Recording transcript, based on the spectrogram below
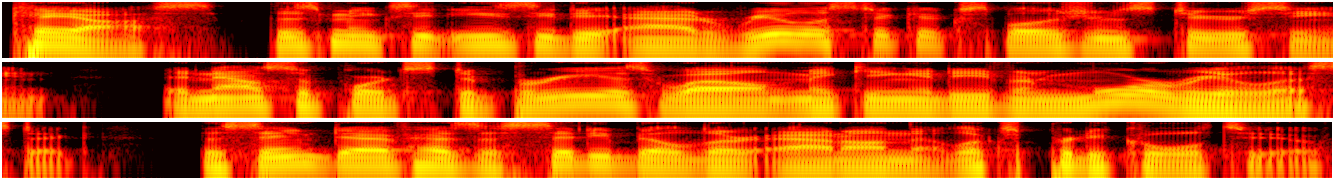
Chaos. This makes it easy to add realistic explosions to your scene. It now supports debris as well, making it even more realistic. The same dev has a city builder add-on that looks pretty cool too.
